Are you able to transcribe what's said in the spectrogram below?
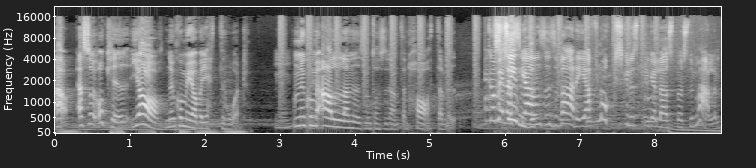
ja, alltså okej, ja nu kommer jag vara jättehård. Och nu kommer alla ni som tar studenten hata mig. Tänk om Synd. hela Skansens vargaflock skulle springa lös på Östermalm.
